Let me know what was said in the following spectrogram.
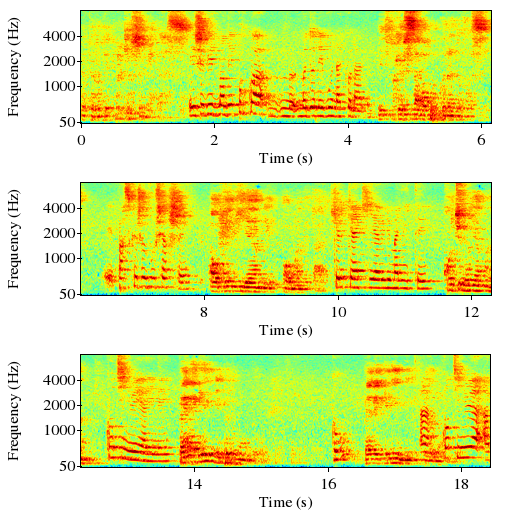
Eu perguntei por que o senhor me abraça. Et je lui ai demandé pourquoi me, me donnez-vous une accolade Ele disse porque eu estava procurando você. Et Parce que je vous cherchais. Quelqu'un qui aime l'humanité. Continuez à aimer. Comment? Ah, continuez à,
